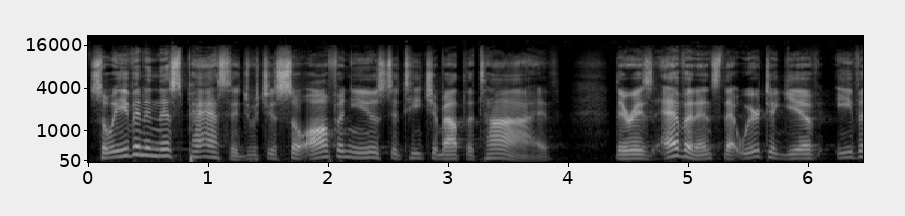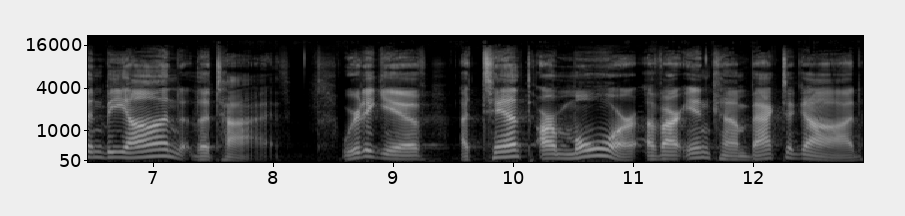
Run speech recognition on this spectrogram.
So, even in this passage, which is so often used to teach about the tithe, there is evidence that we're to give even beyond the tithe. We're to give a tenth or more of our income back to God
